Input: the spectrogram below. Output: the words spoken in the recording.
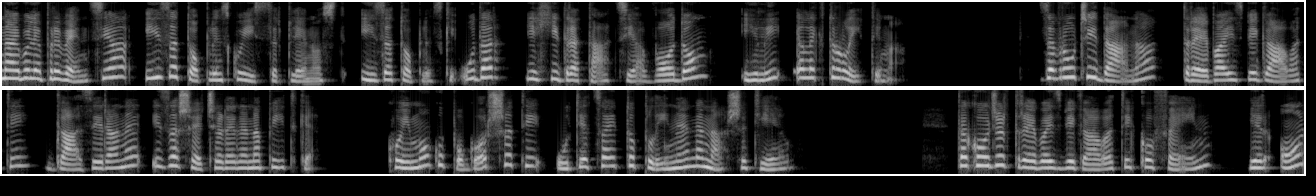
Najbolja prevencija i za toplinsku iscrpljenost i za toplinski udar je hidratacija vodom ili elektrolitima. Za vrući dana treba izbjegavati gazirane i zašećerene napitke koji mogu pogoršati utjecaj topline na naše tijelo. Također treba izbjegavati kofein jer on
